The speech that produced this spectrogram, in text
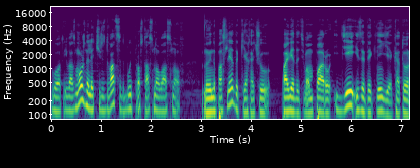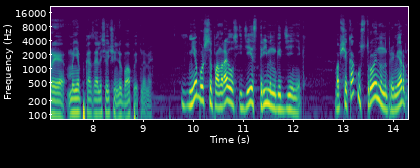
Вот, и, возможно, лет через 20 это будет просто основа основ. Ну и напоследок я хочу поведать вам пару идей из этой книги, которые мне показались очень любопытными. Мне больше всего понравилась идея стриминга денег. Вообще, как устроено, например,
